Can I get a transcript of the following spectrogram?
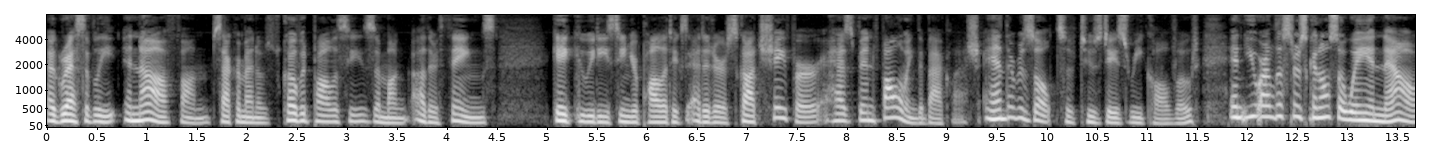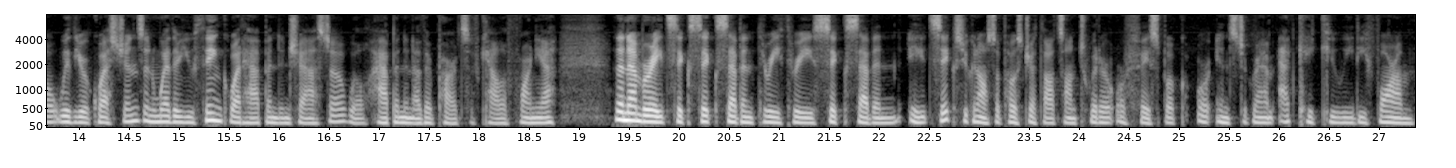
aggressively enough on Sacramento's COVID policies, among other things. KQED senior politics editor Scott Shafer has been following the backlash and the results of Tuesday's recall vote. And you, our listeners, can also weigh in now with your questions and whether you think what happened in Shasta will happen in other parts of California. The number 866-733-6786. You can also post your thoughts on Twitter or Facebook or Instagram at KQED Forum.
